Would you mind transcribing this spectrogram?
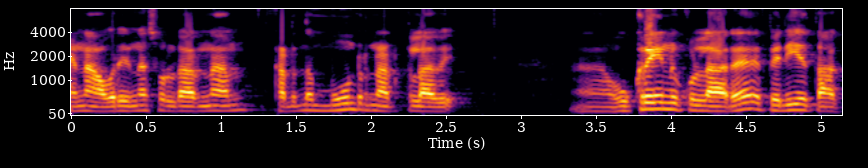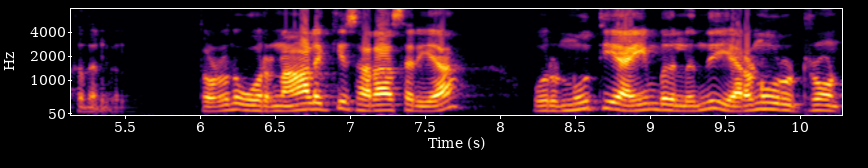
ஏன்னா அவர் என்ன சொல்கிறாருன்னா கடந்த மூன்று நாட்களாகவே உக்ரைனுக்குள்ளார பெரிய தாக்குதல்கள். தொடர்ந்து ஒரு நாளைக்கு சராசரியாக ஒரு நூற்றி ஐம்பதுலேருந்து இரநூறு ட்ரோன்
